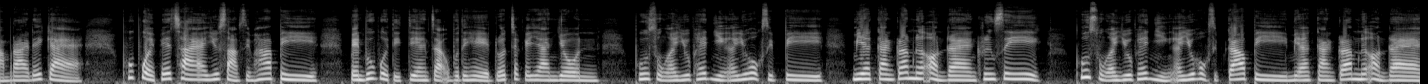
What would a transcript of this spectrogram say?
3 รายได้แก่ ผู้ป่วยเพศชายอายุ 35 ปี เป็นผู้ป่วยติดเตียงจากอุบัติเหตุรถจักรยานยนต์ ผู้สูงอายุเพศหญิงอายุ 60 ปี มีอาการกล้ามเนื้ออ่อนแรงครึ่งซีก ผู้สูงอายุเพศหญิงอายุ 69 ปี มีอาการกล้ามเนื้ออ่อนแรง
